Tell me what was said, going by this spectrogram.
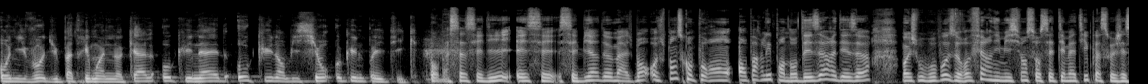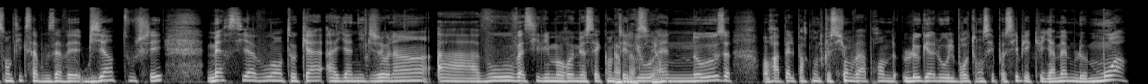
au niveau du patrimoine local, aucune aide, aucune ambition, aucune politique. Bon, bah ça c'est dit et c'est bien dommage. Bon, je pense qu'on pourra en, en parler pendant des heures et des heures. Moi, je vous propose de refaire une émission sur cette thématique parce que j'ai senti que ça vous avait bien touché. Merci à vous en tout cas, à Yannick Jolin, à vous, Vassili Moreau, Miosek Canteliu merci, hein. and Nose. On rappelle par contre que si on veut apprendre le gallo et le breton, c'est possible et qu'il y a même le mois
